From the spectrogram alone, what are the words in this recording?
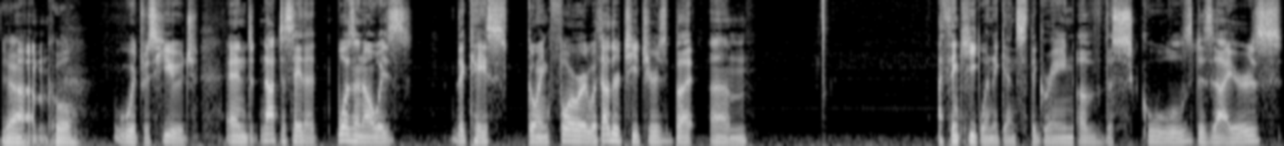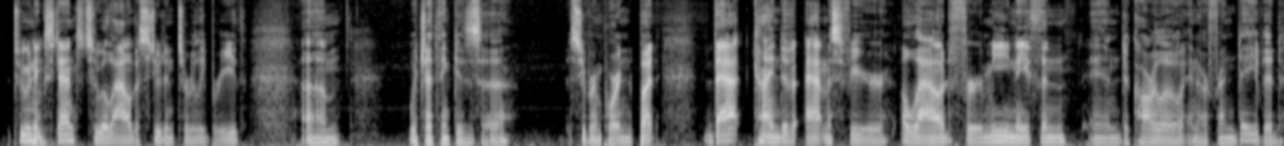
Yeah. Um, cool. which was huge. And not to say that wasn't always the case going forward with other teachers, but um, I think he went against the grain of the school's desires to an extent to allow the student to really breathe, um, which I think is uh, super important. But that kind of atmosphere allowed for me, Nathan, and DeCarlo, and our friend David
